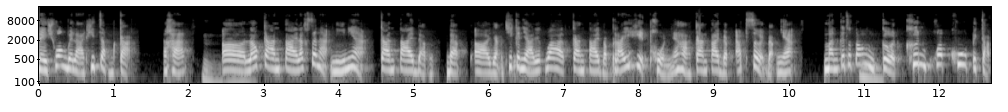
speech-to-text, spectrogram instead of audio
ในช่วงเวลาที่จำกัดนะคะอืมเอ่อแล้วการตายลักษณะนี้เนี่ยการตายแบบแบบเอ่ออย่างที่กัญญาเรียกว่าการตายแบบไร้เหตุผลเนี่ยค่ะการตายแบบแอบเสิร์แบบเนี้ยมันก็จะต้องอืมเกิดขึ้นควบคู่ไปกับ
